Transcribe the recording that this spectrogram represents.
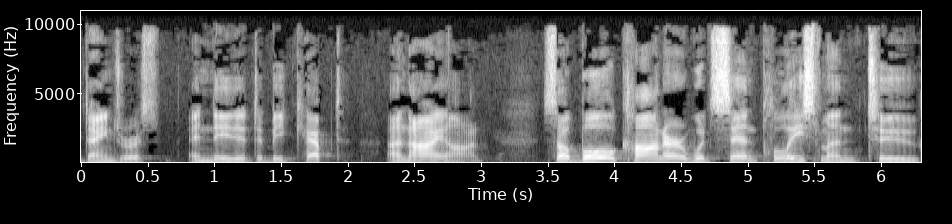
dangerous, and needed to be kept an eye on. So Bull Connor would send policemen to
